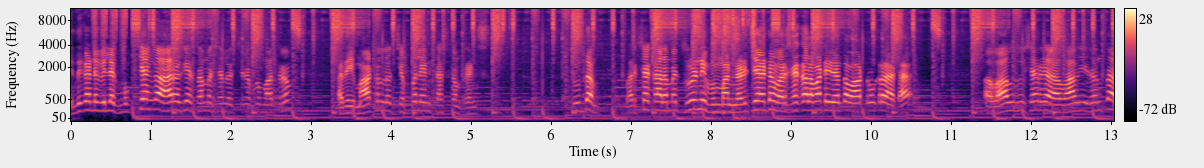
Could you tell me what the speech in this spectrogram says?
ఎందుకంటే వీళ్ళకి ముఖ్యంగా ఆరోగ్య సమస్యలు వచ్చినప్పుడు మాత్రం అది మాటల్లో చెప్పలేని కష్టం ఫ్రెండ్స్. చూద్దాం. వర్షాకాలం అయితే చూడండి మనం నడిచే అంటే వర్షాకాలం అంటే ఇదంతా వాటర్ ఉంటుందట వాగు చూశారు కదా వాగు ఇదంతా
